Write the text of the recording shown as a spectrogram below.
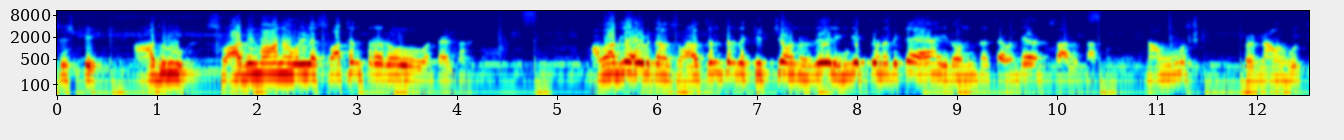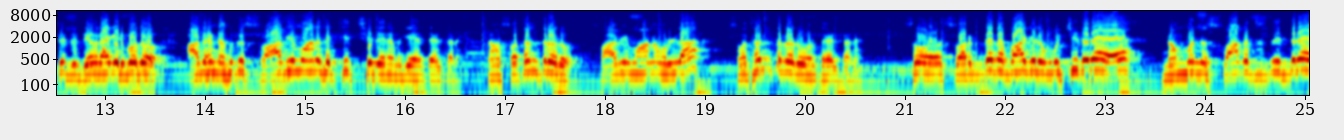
ಸೃಷ್ಟಿ, ಆದರೂ ಸ್ವಾಭಿಮಾನವುಳ್ಳ ಸ್ವಾತಂತ್ರ್ಯರು ಅಂತ ಹೇಳ್ತಾನೆ. ಅವಾಗಲೇ ಹೇಳ್ಬಿಟ್ಟು ಸ್ವಾತಂತ್ರ್ಯದ ಕಿಚ್ಚು ಅವನ ಹೃದಯದಲ್ಲಿ ಹಿಂಗಿತ್ತು ಅನ್ನೋದಕ್ಕೆ ಇದೊಂದು ಒಂದೇ ಒಂದು ಸಾಲು ಸಾಕು. ನಾವು ನಾವು ಹುಟ್ಟಿದ್ದು ದೇವರಾಗಿರ್ಬೋದು, ಆದರೆ ನಮಗೆ ಸ್ವಾಭಿಮಾನದ ಕಿಚ್ಚಿದೆ ನಮಗೆ ಅಂತ ಹೇಳ್ತಾನೆ. ನಾವು ಸ್ವತಂತ್ರರು, ಸ್ವಾಭಿಮಾನವುಳ್ಳ ಸ್ವತಂತ್ರರು ಅಂತ ಹೇಳ್ತಾನೆ. ಸೊ ಸ್ವರ್ಗದ ಬಾಗಿಲು ಮುಚ್ಚಿದರೆ ನಮ್ಮನ್ನು ಸ್ವಾಗತಿಸದಿದ್ರೆ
